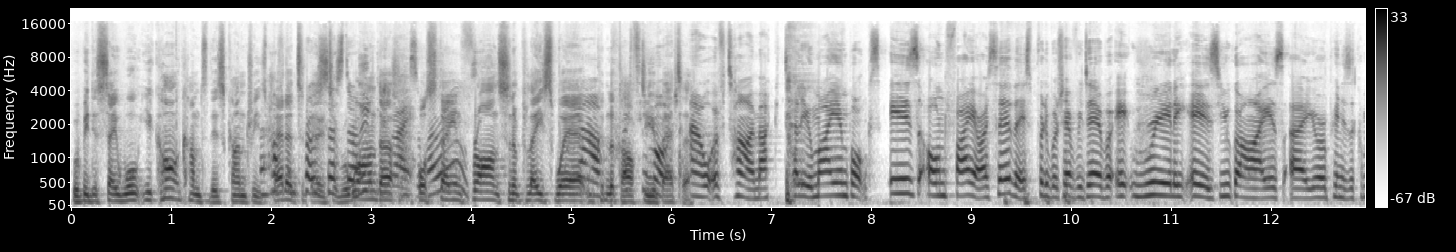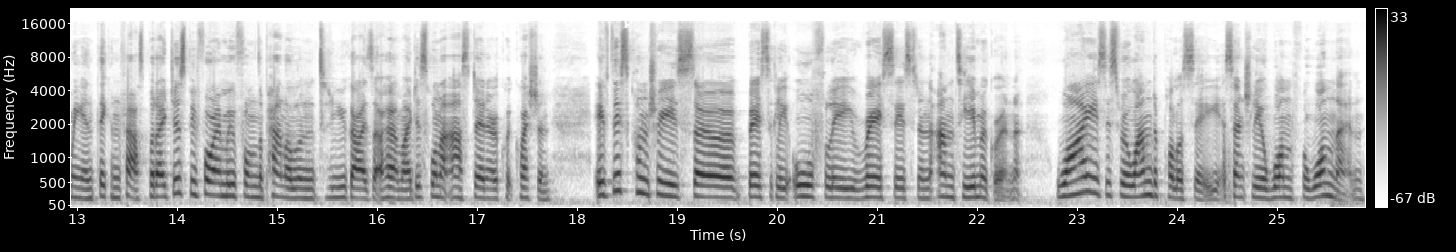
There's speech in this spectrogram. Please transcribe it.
would be to say, well, you can't come to this country. It's better to go to Rwanda immigrants or stay in. France in a place where We we can look after you better. out of time. I can tell you, my inbox is on fire. I say this pretty much every day, but it really is. You guys, uh, your opinions are coming in thick and fast. But I just, before I move from the panel and to you guys at home, I just want to ask Dana a quick question. If this country is so basically awfully racist and anti-immigrant, why is this Rwanda policy essentially a one for one then?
